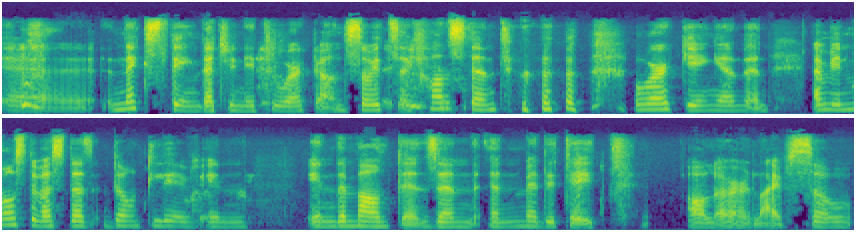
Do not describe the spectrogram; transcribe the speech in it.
uh, next thing that you need to work on. So it's a constant working and then I mean most of us does don't live in in the mountains and and meditate all our lives. So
